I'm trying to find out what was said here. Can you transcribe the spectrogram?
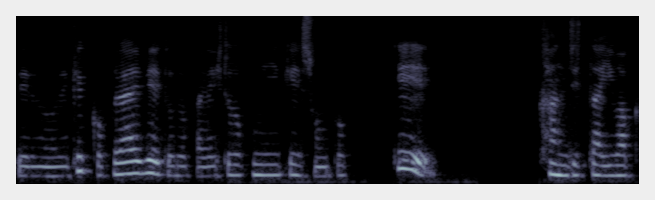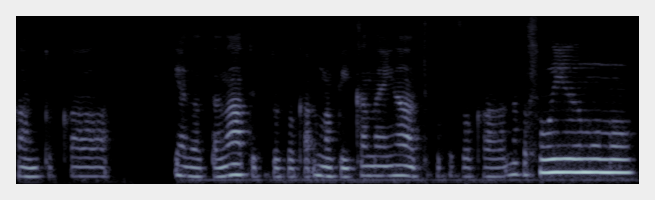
てるので結構プライベートとかで人とコミュニケーションをとって感じた違和感とか嫌だったなってこととかうまくいかないなってこととかなんかそういうもの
